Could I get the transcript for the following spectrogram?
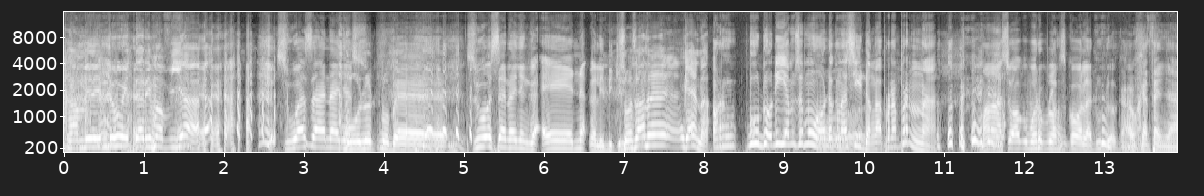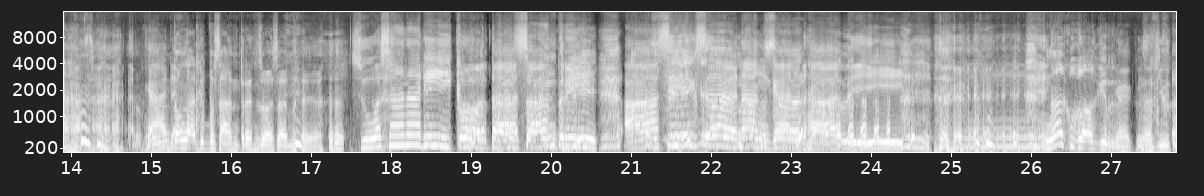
Ngambilin duit dari mafia. suasananya Mulutmu Ben. suasananya nggak enak kali bikin Suasana nggak enak. orang duduk diam semua udah kena sidang nggak pernah pernah masuk aku baru pulang sekolah duduk kau katanya nggak ada Untung nggak di pesantren suasananya. suasana di kota santri asik senangkan hati Ngaku kok akhirnya. aku sejuta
